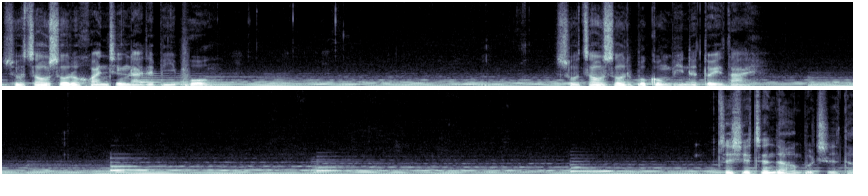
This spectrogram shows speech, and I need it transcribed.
所遭受的环境来的逼迫，所遭受的不公平的对待。这些真的很不值得。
